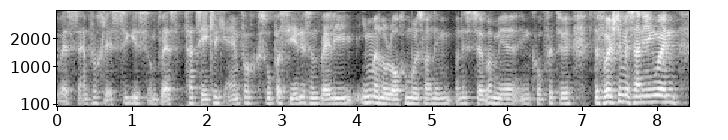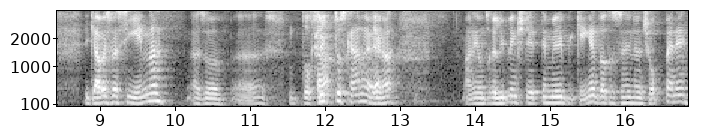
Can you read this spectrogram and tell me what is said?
weil es einfach lässig ist und weil es tatsächlich einfach so passiert ist und weil ich immer noch lachen muss, wenn ich, wenn ich es selber mir im Kopf erzähle. Das der vorstellen, wir sind irgendwo in, ich glaube es war Siena, also äh, Toskana? Südtoskana, ja. Ja. genau. Eine unserer Lieblingsstädte, wir gingen da, da so in einen Shop rein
